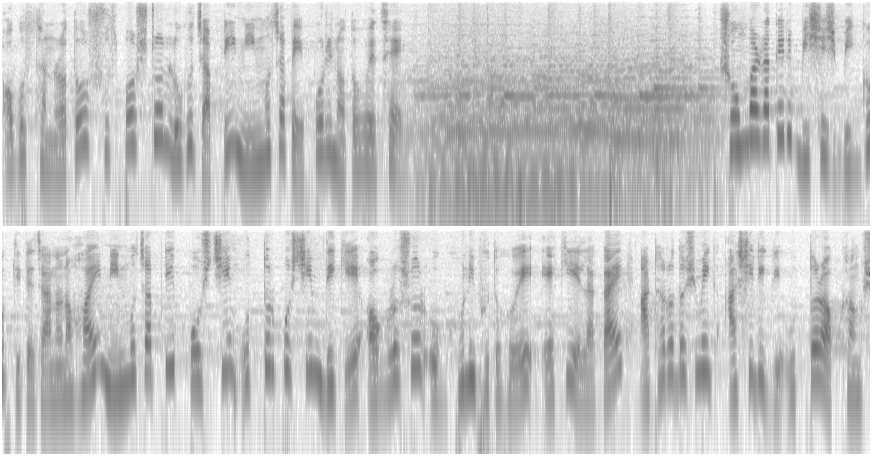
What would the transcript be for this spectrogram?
অবস্থানরত সুস্পষ্ট লঘুচাপটি নিম্নচাপে পরিণত হয়েছে। সোমবার রাতের বিশেষ বিজ্ঞপ্তিতে জানানো হয়, নিম্নচাপটি পশ্চিম উত্তর পশ্চিম দিকে অগ্রসর ও ঘনীভূত হয়ে একই এলাকায় আঠারো দশমিক আশি ডিগ্রি উত্তর অক্ষাংশ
